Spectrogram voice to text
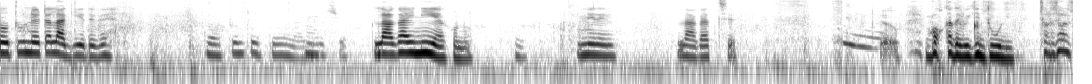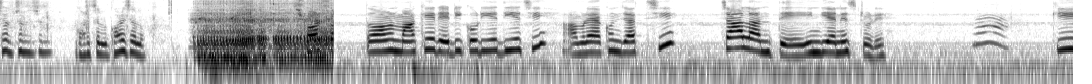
নতুন এটা লাগিয়ে দেবে। নতুন লাগাইনি এখনও। উনি লাগাচ্ছে। বকা দেবে কিন্তু উনি। চলো চলো চলো চলো চলো ঘরে চলো ঘরে চলো। তো আমার মাকে রেডি করিয়ে দিয়েছি। আমরা এখন যাচ্ছি চাল আনতে ইন্ডিয়ান স্টোরে কি?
